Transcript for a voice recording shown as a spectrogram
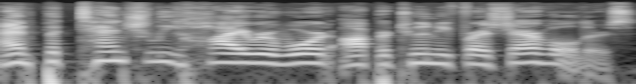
and potentially high reward opportunity for our shareholders.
